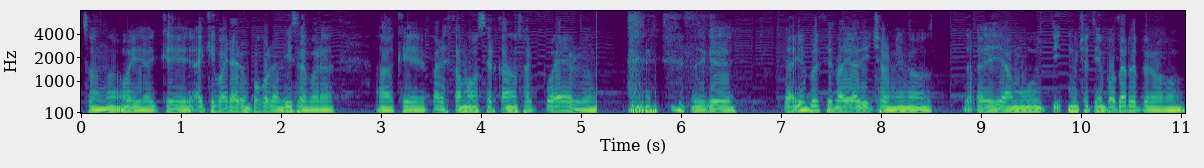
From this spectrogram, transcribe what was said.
son, ¿no? oye, hay que, hay que variar un poco la lista para a que parezcamos cercanos al pueblo. Así que está bien pues que lo haya dicho al menos eh, ya muy mucho tiempo tarde, pero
